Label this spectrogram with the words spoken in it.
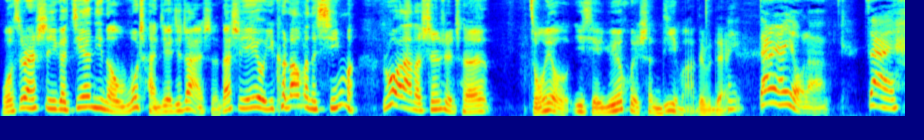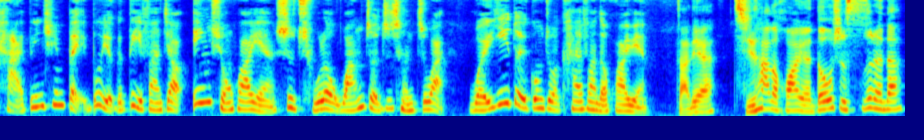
我虽然是一个坚定的无产阶级战士，但是也有一颗浪漫的心嘛。偌大的深水城，总有一些约会圣地嘛，对不对？哎，当然有了。在海滨区北部有个地方叫英雄花园，是除了王者之城之外，唯一对公众开放的花园。咋的？其他的花园都是私人的？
